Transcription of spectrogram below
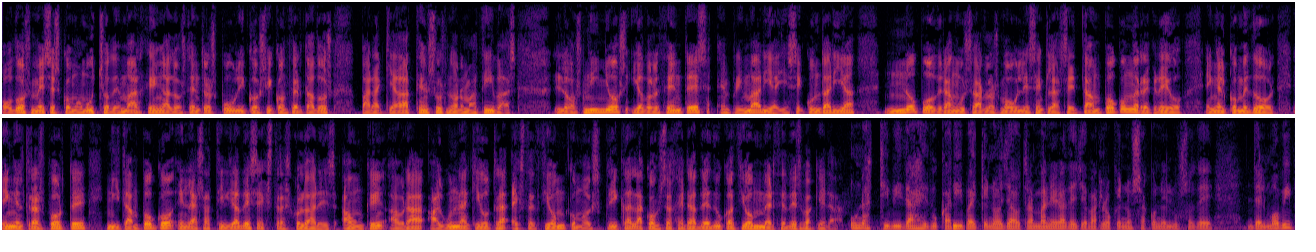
o dos meses como mucho de margen a los centros públicos y concertados para que adapten sus normativas. Los niños y adolescentes en primaria y secundaria no podrán usar los móviles en clase, tampoco en el recreo, en el comedor, en el transporte, ni tampoco en las actividades extraescolares, aunque habrá alguna que otra excepción, como explica la consejera de Educación Mercedes Vaquera. Actividad educativa y que no haya otra manera de llevarlo que no sea con el uso de, del móvil.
